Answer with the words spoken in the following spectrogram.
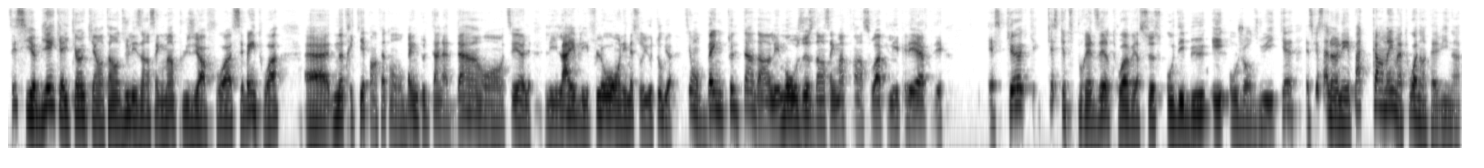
sais, s'il y a bien quelqu'un qui a entendu les enseignements plusieurs fois, c'est bien toi. Euh, notre équipe, en fait, on baigne tout le temps là-dedans. On, les lives, les flows, on les met sur YouTube. A- on baigne tout le temps dans les Moses d'enseignement de François, puis les PDF. puis les- Est-ce que, qu'est-ce que tu pourrais dire, toi, versus au début et aujourd'hui? Est-ce que ça a un impact quand même à toi dans ta vie, Nat?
